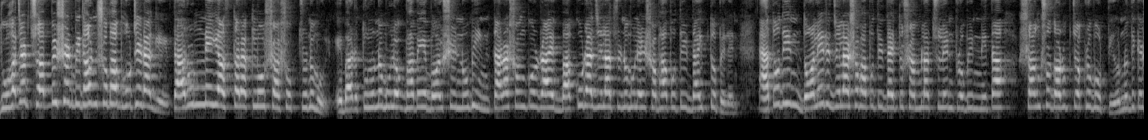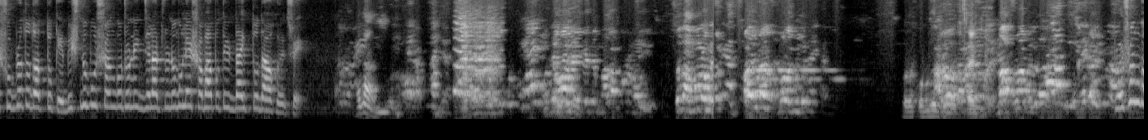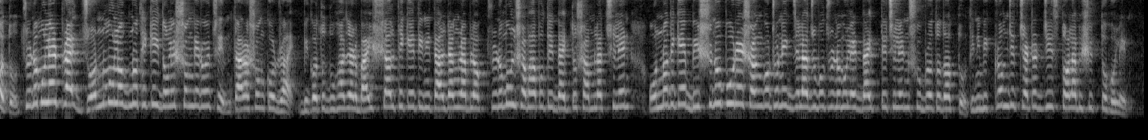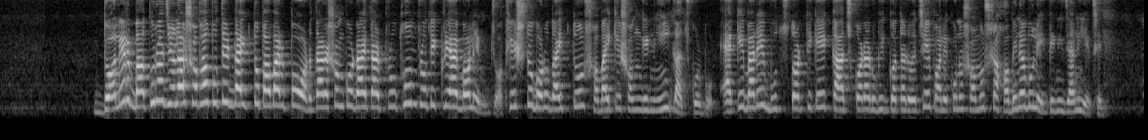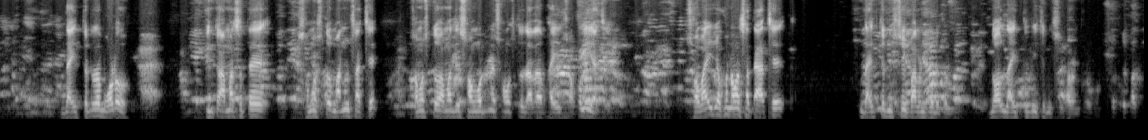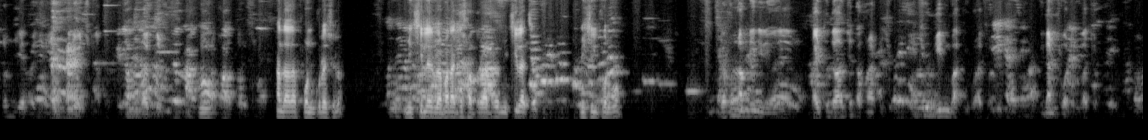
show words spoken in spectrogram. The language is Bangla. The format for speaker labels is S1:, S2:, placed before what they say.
S1: দু হাজার ছাব্বিশের বিধানসভা ভোটের আগে তারুণ্যেই আস্থা রাখল শাসক তৃণমূল। এবার তুলনামূলকভাবে বয়সে নবীন, তারাশঙ্কর রায় বাঁকুড়া জেলা তৃণমূলের সভাপতির দায়িত্ব পেলেন। এতদিন দলের জেলা সভাপতির দায়িত্ব সামলাচ্ছিলেন প্রবীণ নেতা, সাংসদ অরূপ চক্রবর্তী। অন্যদিকে সুব্রত দত্তকে বিষ্ণুপুর সাংগঠনিক জেলা তৃণমূলের সভাপতির দায়িত্ব দেওয়া হয়েছে। প্রসঙ্গত, তৃণমূলের প্রায় জন্মলগ্ন থেকেই দলের সঙ্গে রয়েছেন তারাশঙ্কর রায়। বিগত দু হাজার বাইশ সাল থেকে তিনি তালডাংরা ব্লক তৃণমূল সভাপতির দায়িত্ব সামলাচ্ছিলেন। অন্যদিকে বিষ্ণুপুরে সাংগঠনিক জেলা যুব তৃণমূলের দায়িত্বে ছিলেন সুব্রত দত্ত। তিনি বিক্রমজিৎ চ্যাটার্জি স্থলাভিষিক্ত হলেন। দলের বাঁকুড়া জেলা সভাপতির দায়িত্ব পাওয়ার পর তারাশঙ্কর রায় তার প্রথম প্রতিক্রিয়ায় বলেন, যথেষ্ট বড় দায়িত্ব, সবাইকে সঙ্গে নিয়েই কাজ করব। একেবারে বুথ স্তর থেকে কাজ করার অভিজ্ঞতা রয়েছে, ফলে কোনো সমস্যা হবে না বলেই তিনি জানিয়েছেন।
S2: দায়িত্বটা তো বড়, কিন্তু আমার সাথে সমস্ত মানুষ আছে, সমস্ত আমাদের সংগঠনের সমস্ত দাদা ভাই সকলেই আছে। সবাই যখন আমার সাথে আছে, দায়িত্ব নিশ্চয়ই পালন করে তুলবো। দল দায়িত্ব দিয়েছে নিশ্চয়ই পালন করব। হ্যাঁ দাদা ফোন করেছিল। মিছিলের ব্যাপার আছে সতেরো আঠেরো মিছিল আছে মিছিল করব।
S3: যখন আপনি দায়িত্ব দেওয়া হচ্ছে তখন আর কিছু কিছু দিন বাকি করা বিধানসভা নির্বাচন।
